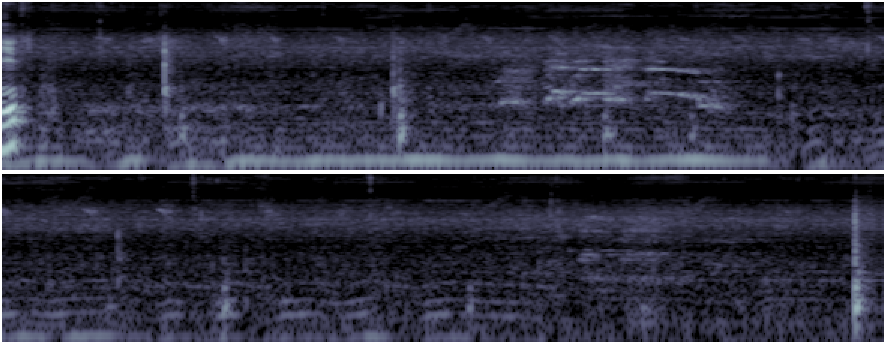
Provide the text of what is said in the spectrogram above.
อมอยู่นี่ก็เห็นบอกพี่น้องเผ็ด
